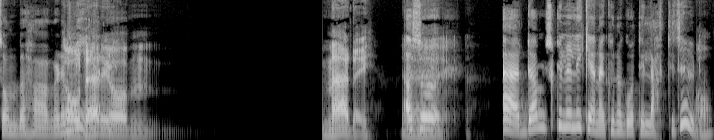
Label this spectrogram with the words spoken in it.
som behöver det ja mer. där är jag mm, med dig. Alltså, Eh, Adam skulle lika gärna kunna gå till Latitude. Ja.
